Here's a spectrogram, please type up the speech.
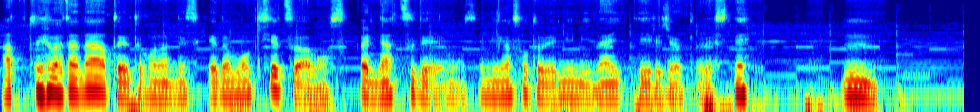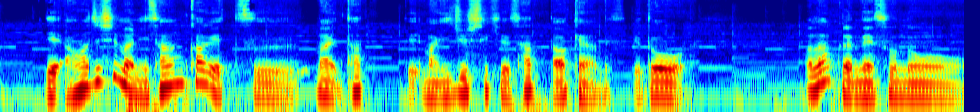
あっという間だなというところなんですけども、季節はもうすっかり夏で、もうセミが外で耳鳴いている状況ですね。うん。で、淡路島に3ヶ月前経って、まあ移住してきて経ったわけなんですけど、まあ、なんかね、その、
